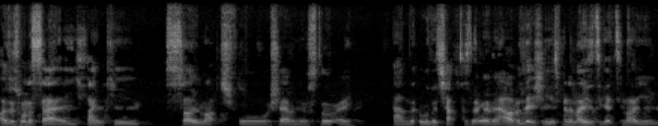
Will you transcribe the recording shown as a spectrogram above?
I just want to say thank you so much for sharing your story and all the chapters that we're in. I've literally, it's been amazing to get to know you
